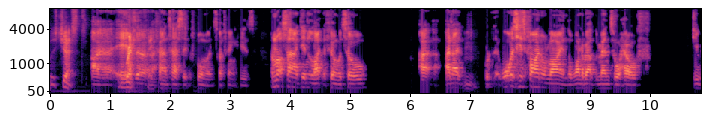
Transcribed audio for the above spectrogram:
was just Uh, it is a, a fantastic performance. I think he's. I'm not saying I didn't like the film at all. I, I don't. Mm. What was his final line? The one about the mental health. Do you,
